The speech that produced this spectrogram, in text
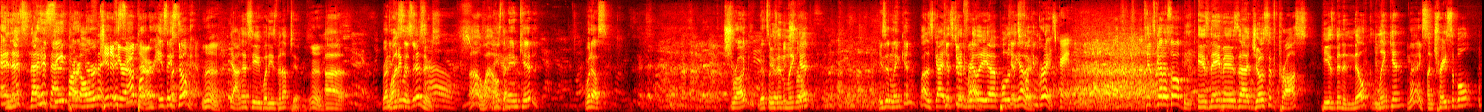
And that's- that's and the his saddest scene part of the whole partner, thing. Kid, if his you're scene out there- partner is a snowman. Yeah. Yeah, I'm gonna see what he's been up to. Uh, Running, running with scissors. scissors. Oh wow. He's the main kid. What else? Shrug. That's a He's in Lincoln? shrug. He's in Lincoln. Wow, this guy, Kid's this kid really uh, pulled it together. Kid's together. fucking great. It's great. Kid's got us all beat. His name is uh, Joseph Cross. He has been in Milk, Lincoln, Nice. Untraceable,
